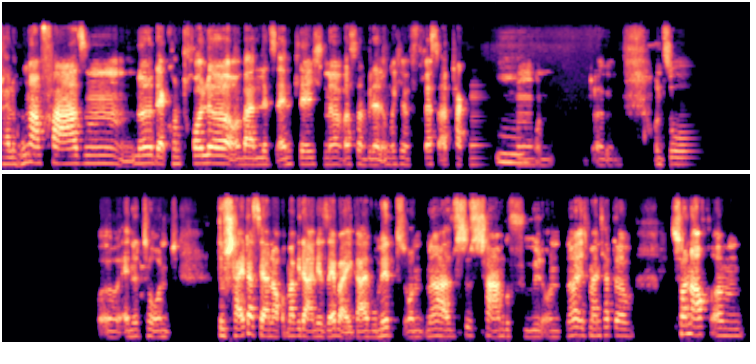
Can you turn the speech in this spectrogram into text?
totale Hungerphasen ne, der Kontrolle, aber letztendlich, ne, was dann wieder irgendwelche Fressattacken mhm. und, äh, und so äh, endete. Und du scheiterst ja noch immer wieder an dir selber, egal womit. Und ne, hast das Schamgefühl. Und ne, ich meine, ich hatte schon auch ähm,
